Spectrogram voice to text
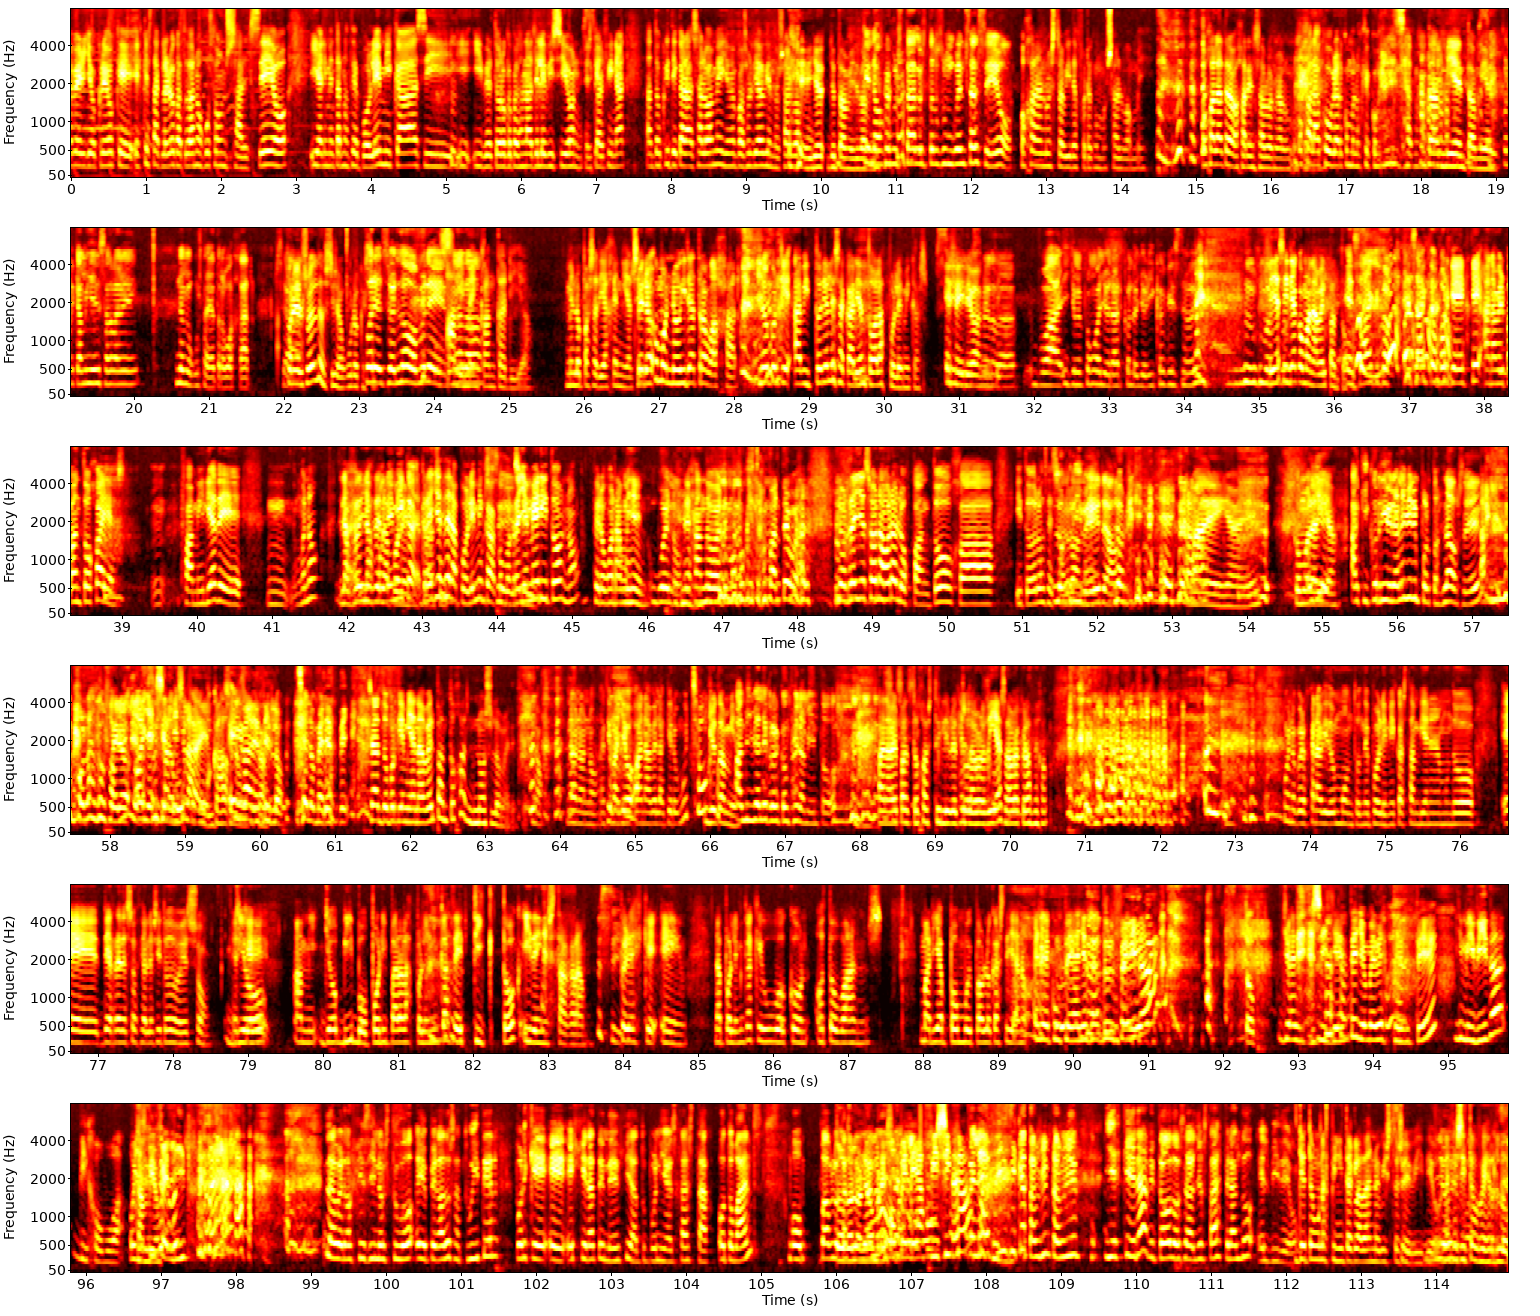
A ver, yo creo que es que está claro que a todas nos gusta un salseo y alimentarnos de polémicas y, y- y ver todo lo que pasa en la televisión. Es que al final, tanto criticar a Sálvame, yo me paso el día viendo Sálvame. yo, yo también, yo que también. nos gusta a nosotros un buen salseo. Ojalá nuestra vida fuera como Sálvame. Ojalá trabajar en Sálvame a lo mejor. Ojalá cobrar como los que cobran en Sálvame. También, Sí, también. porque a mí en Sálvame no me gusta ya trabajar. O sea, Por el sueldo, sí, seguro que Por sí. el sueldo, hombre. A mí me nada. encantaría. Me lo pasaría genial. Sería Pero- como no ir a trabajar. No, porque a Victoria le sacarían todas las polémicas. Sí, Efectivamente. Es verdad. Buah, y yo me pongo a llorar con lo llorica que soy. Ella sería como Anabel Pantoja. Exacto, exacto, porque es que Anabel Pantoja es familia de, bueno, Los reyes de la polémica, reyes sí. de la polémica, Sí, como el rey sí. emérito, ¿no? Pero bueno, También. Bueno. dejando el tema un poquito aparte, bueno, los reyes son ahora los Pantoja y todos los de Los Sálvame. Rivera. Los Rivera. Madre mía, ¿eh? Como la lía. a Kiko Rivera le vienen por todos lados, ¿eh? por las dos Pero, familias. oye, se lo se busca él. busca. se lo Iba a decirlo, se lo merece. Exacto, porque mi Anabel Pantoja no se lo merece. No, no, no, no. Encima yo a Anabel la quiero mucho. Yo también. A mí me alegró el confinamiento. Anabel Pantoja estoy libre todos los días, ahora que lo has dejado. Bueno, pero es que han habido un montón de polémicas también en el mundo eh, de redes sociales y todo eso. Es yo, que- a mí, yo vivo por y para las polémicas de TikTok y de Instagram. Sí. Pero es que eh, la polémica que hubo con Otto Vance, María Pombo y Pablo Castellano en el cumpleaños de Dulceida, Top. yo al día siguiente yo me desperté y mi vida dijo, ¡buah! Hoy estoy feliz. La verdad es que sí, nos estuvo eh, pegados a Twitter porque eh, es que era tendencia. Tú ponías hashtag Otobans o Pablo Todos los Castellano nombres. o pelea física. pelea física también, también. Y es que era de todo. O sea, yo estaba esperando el vídeo. Yo tengo una espinita clavada, no he visto Sí, ese vídeo. Necesito igual. verlo.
